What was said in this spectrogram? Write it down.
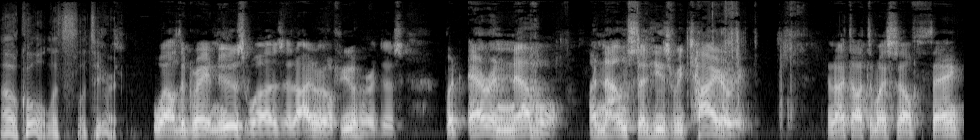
Oh, cool. Let's let's hear it. Well, the great news was that I don't know if you heard this, but Aaron Neville announced that he's retiring. And I thought to myself, thank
